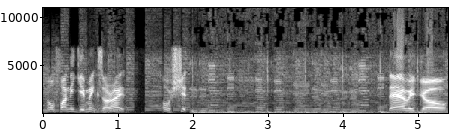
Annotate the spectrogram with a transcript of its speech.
No funny gimmicks, alright? Oh shit. There we go.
